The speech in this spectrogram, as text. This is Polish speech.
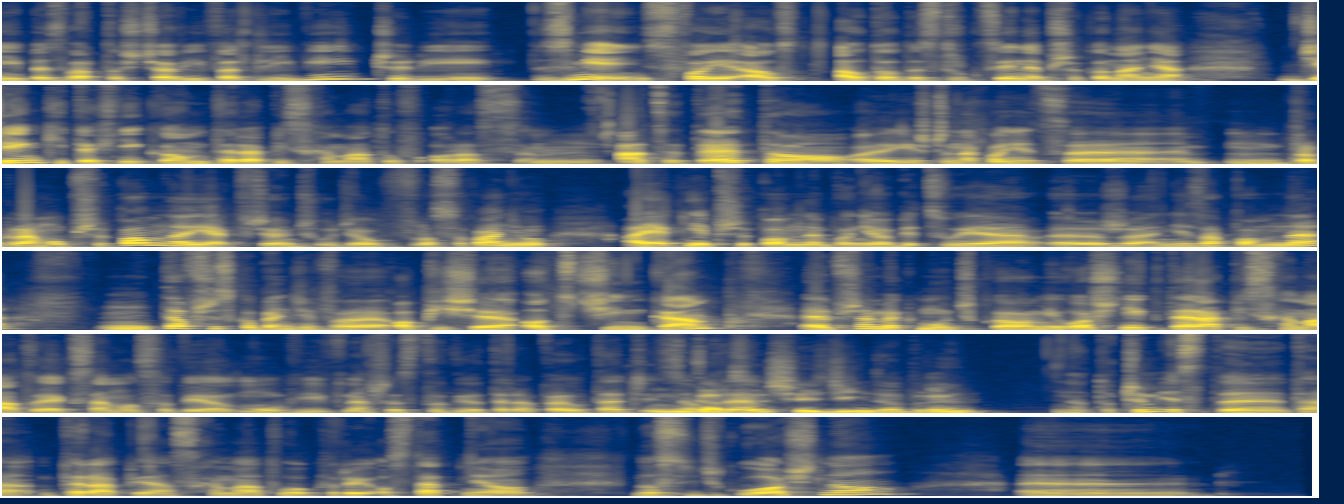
wybrakowani bezwartościowi, wadliwi, czyli zmień swoje autodestrukcyjne przekonania dzięki technikom terapii schematów oraz mm, ACT. To e, jeszcze na koniec e, mm, programu przypomnę, jak wziąć udział w losowaniu, a jak nie przypomnę, bo nie obiecuję, e, że nie zapomnę, mm, to wszystko będzie w opisie odcinka. Przemek Mućko, miłośnik terapii schematu, jak samo sobie mówi w naszym studiu terapeuta. Dzień Zgadza dobry. się, dzień dobry. No to czym jest ta terapia schematu, o której ostatnio dosyć głośno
